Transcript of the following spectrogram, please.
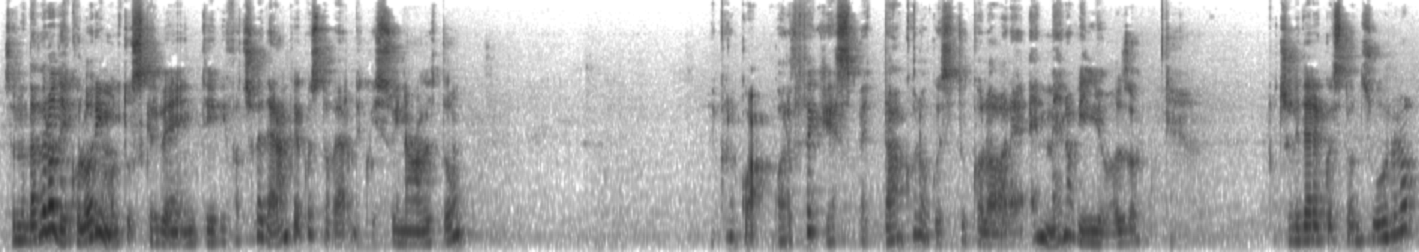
Sono davvero dei colori molto scriventi. Vi faccio vedere anche questo verde qui su in alto. Eccolo qua. Guardate che spettacolo questo colore. È meraviglioso. Faccio vedere questo azzurro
